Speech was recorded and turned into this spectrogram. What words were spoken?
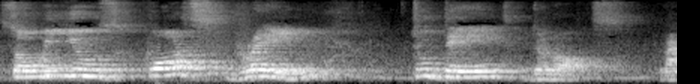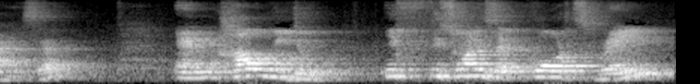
So we use quartz grain to date the rocks. Nice, eh? And how we do? If this one is a quartz grain,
